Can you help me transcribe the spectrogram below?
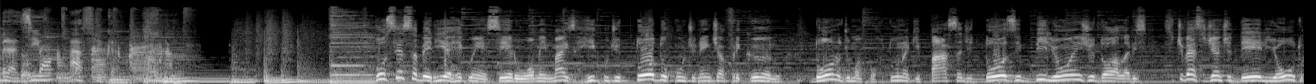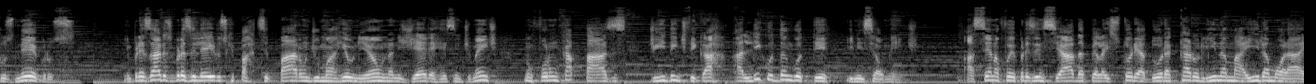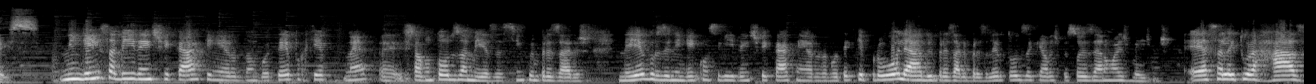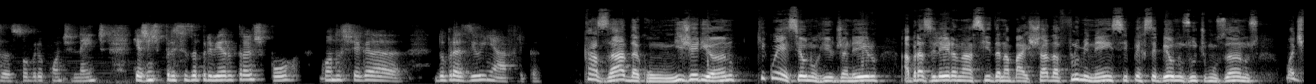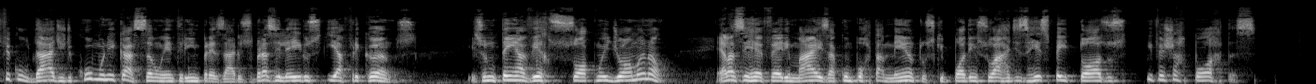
Brasil África. Você saberia reconhecer o homem mais rico de todo o continente africano, dono de uma fortuna que passa de 12 bilhões de dólares, se tivesse diante dele outros negros? Empresários brasileiros que participaram de uma reunião na Nigéria recentemente não foram capazes de identificar Aliko Dangote inicialmente. A cena foi presenciada pela historiadora Carolina Maíra Moraes. Ninguém sabia identificar quem era o Dangote, porque né, é, estavam todos à mesa, cinco empresários negros, e ninguém conseguia identificar quem era o Dangote, porque para o olhar do empresário brasileiro, todas aquelas pessoas eram as mesmas. É essa leitura rasa sobre o continente que a gente precisa primeiro transpor quando chega do Brasil em África. Casada com um nigeriano que conheceu no Rio de Janeiro, a brasileira nascida na Baixada Fluminense percebeu nos últimos anos uma dificuldade de comunicação entre empresários brasileiros e africanos. Isso não tem a ver só com o idioma, não. Ela se refere mais a comportamentos que podem soar desrespeitosos e fechar portas.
